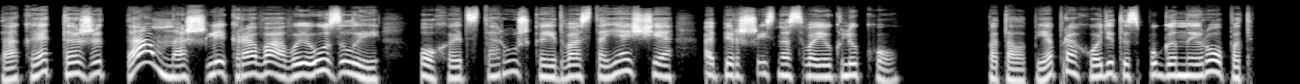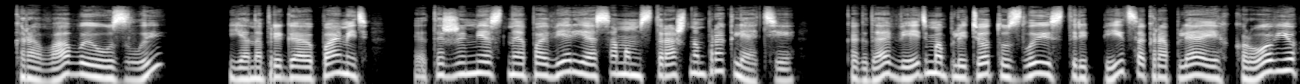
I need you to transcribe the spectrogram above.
«Так это же там нашли кровавые узлы!» — охает старушка, едва стоящая, опершись на свою клюку. По толпе проходит испуганный ропот. «Кровавые узлы?» Я напрягаю память. Это же местное поверье о самом страшном проклятии. Когда ведьма плетет узлы из тряпиц, окропляя их кровью,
